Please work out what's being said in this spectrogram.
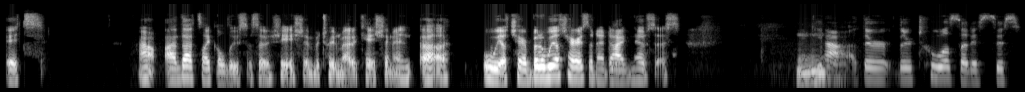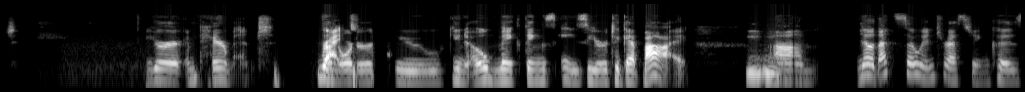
it's I don't, uh, that's like a loose association between medication and uh, a wheelchair. But a wheelchair isn't a diagnosis. Mhm. yeah they're they're tools that assist your impairment Right. in order to you know make things easier to get by Mhm. um no that's so interesting because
